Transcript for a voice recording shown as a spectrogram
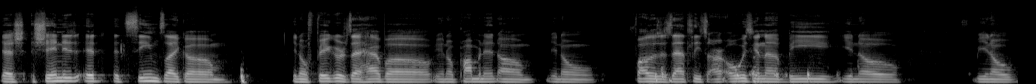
Yeah, Shane, it, it, it seems like um, you know, figures that have a uh, you know prominent um, you know, fathers as athletes are always gonna be you know, you know,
